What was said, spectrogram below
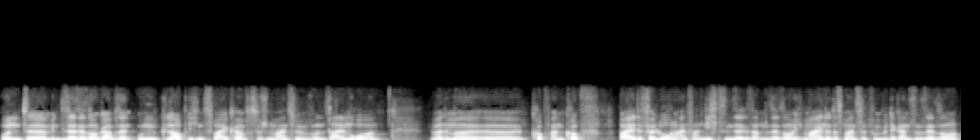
Und ähm, in dieser Saison gab es einen unglaublichen Zweikampf zwischen Mainz 05 und Salmrohr. Wir waren immer äh, Kopf an Kopf. Beide verloren einfach nichts in dieser gesamten Saison. Ich meine, dass Mainz 05 in der ganzen Saison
